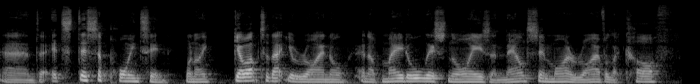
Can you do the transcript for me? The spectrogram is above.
And uh, it's disappointing when I go up to that urinal and I've made all this noise announcing my arrival, a cough,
